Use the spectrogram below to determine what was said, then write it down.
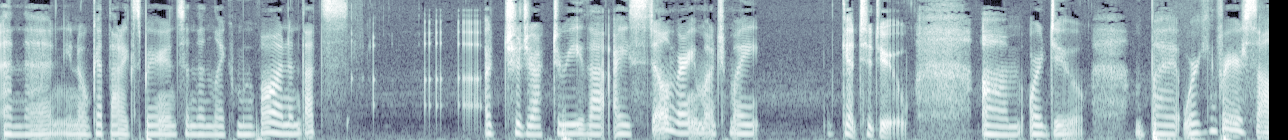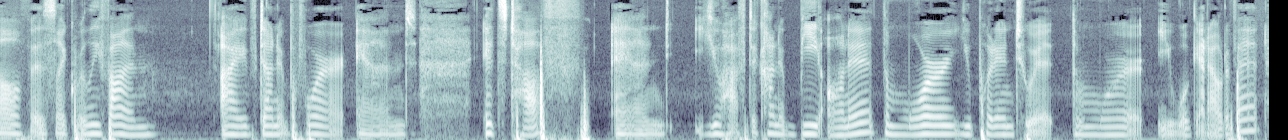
and then, you know, get that experience and then like move on. And that's a trajectory that I still very much might get to do um, or do. But working for yourself is like really fun. I've done it before and it's tough and you have to kind of be on it. The more you put into it, the more you will get out of it.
